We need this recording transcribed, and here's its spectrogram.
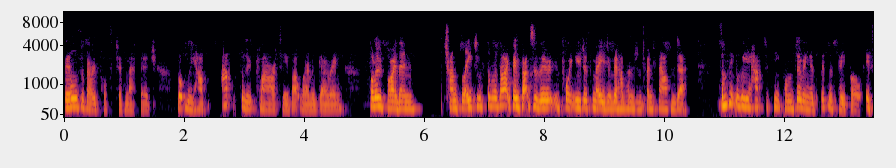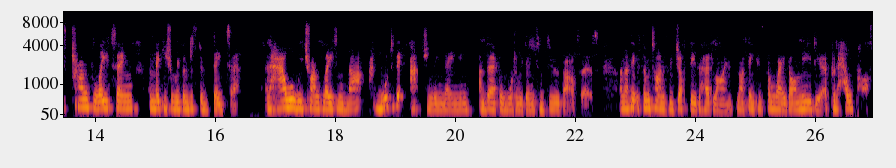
build a very positive message, but we have absolute clarity about where we're going, followed by then translating some of that. Go back to the point you just made, you're going to have 120,000 deaths. Something that we have to keep on doing as business people is translating and making sure we've understood data. And how are we translating that? What does it actually mean? And therefore, what are we going to do about it? And I think sometimes we just see the headlines. And I think in some ways, our media could help us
